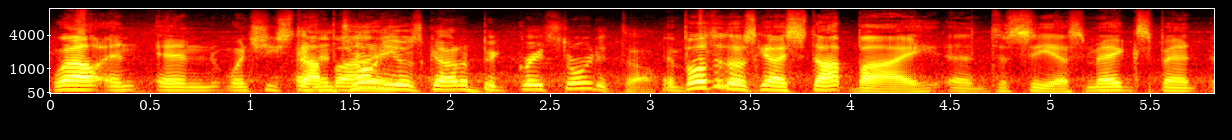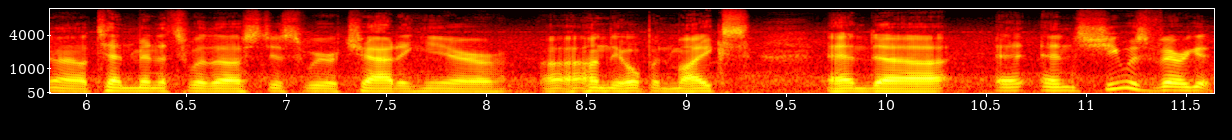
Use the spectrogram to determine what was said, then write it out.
Well, and, and when she stopped and Antonio's by, got a big, great story to tell. And both of those guys stopped by uh, to see us. Meg spent uh, 10 minutes with us, just we were chatting here uh, on the open mics, and, uh, and, and she was very good.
